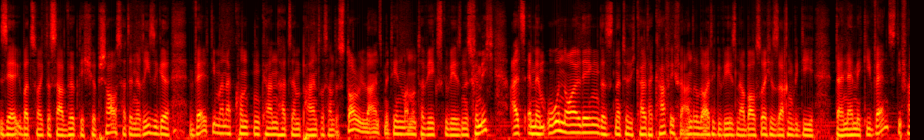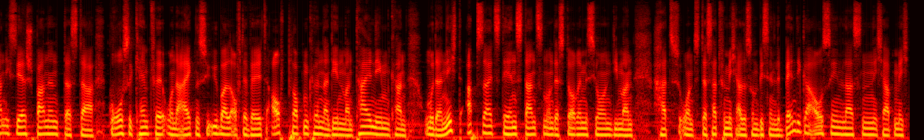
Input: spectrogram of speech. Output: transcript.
sehr überzeugt. Das sah wirklich hübsch aus, hatte eine riesige Welt, die man erkunden kann, hatte ein paar interessante Storylines, mit denen man unterwegs gewesen ist. Für mich als MMO-Neuling, das ist natürlich kalter Kaffee für andere Leute, Seite gewesen, aber auch solche Sachen wie die Dynamic Events, die fand ich sehr spannend, dass da große Kämpfe und Ereignisse überall auf der Welt aufploppen können, an denen man teilnehmen kann oder nicht, abseits der Instanzen und der Story-Missionen, die man hat. Und das hat für mich alles so ein bisschen lebendiger aussehen lassen. Ich habe mich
